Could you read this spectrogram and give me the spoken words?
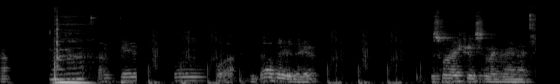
uh, okay. Oh, oh, they're there. This one I some of my granite.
